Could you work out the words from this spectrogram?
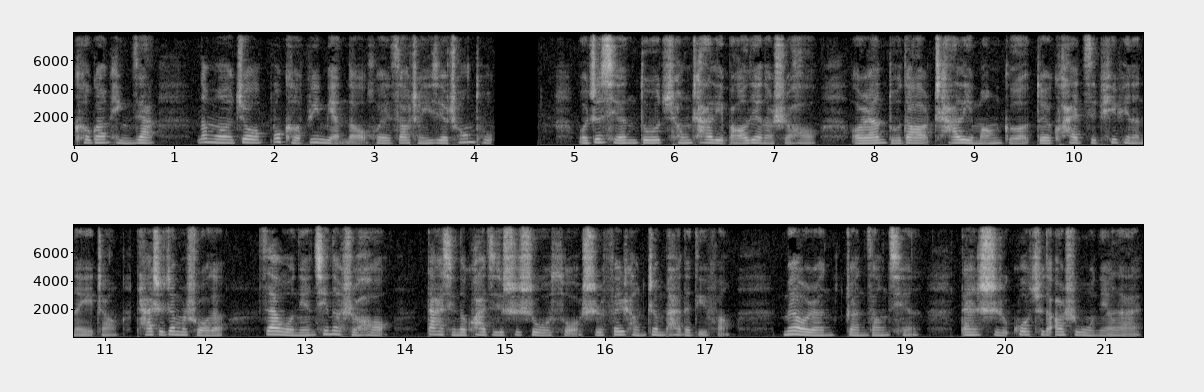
客观评价，那么就不可避免的会造成一些冲突。我之前读《穷查理宝典》的时候，偶然读到查理芒格对会计批评的那一章。他是这么说的：在我年轻的时候，大型的会计师事务所是非常正派的地方，没有人赚脏钱。但是过去的二十五年来，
